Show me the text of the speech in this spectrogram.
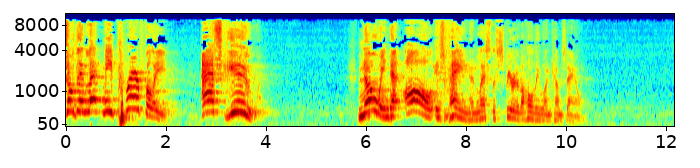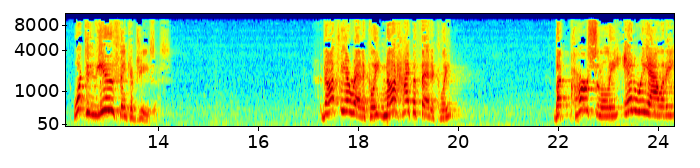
So then let me prayerfully ask you, knowing that all is vain unless the Spirit of the Holy One comes down. What do you think of Jesus? Not theoretically, not hypothetically, but personally, in reality,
